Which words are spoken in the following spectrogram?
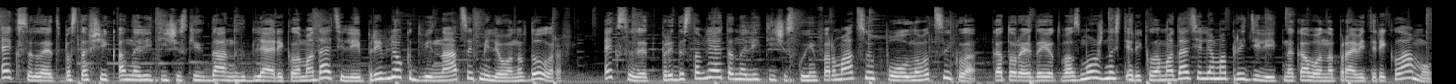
Excelet, поставщик аналитических данных для рекламодателей, привлек 12 миллионов долларов. Excelet предоставляет аналитическую информацию полного цикла, которая дает возможность рекламодателям определить, на кого направить рекламу,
